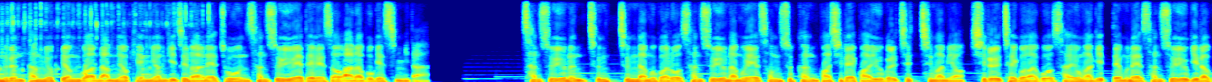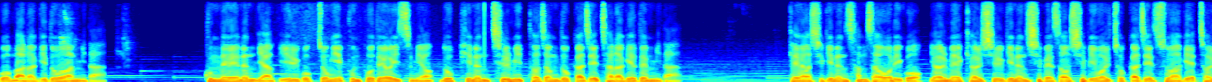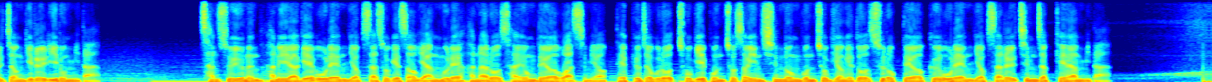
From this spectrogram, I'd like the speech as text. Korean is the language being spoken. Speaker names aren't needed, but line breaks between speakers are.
오늘은 당뇨병과 남녀 갱년기 질환에 좋은 산수유에 대해서 알아보겠습니다. 산수유는 층, 층나무과로 산수유나무의 성숙한 과실의 과육을 지칭하며 실을 제거하고 사용하기 때문에 산수육이라고 말하기도 합니다. 국내에는 약 7종이 분포되어 있으며 높이는 7m 정도까지 자라게 됩니다. 개화 시기는 3, 4월이고 열매 결실기는 10에서 12월 초까지 수확의 절정기를 이룹니다. 산수유는 한의학의 오랜 역사 속에서 약물의 하나로 사용되어 왔으며 대표적으로 초기 본초서인 신농본초경에도 수록되어 그 오랜 역사를 짐작해야 합니다.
